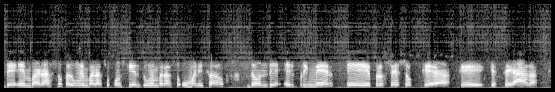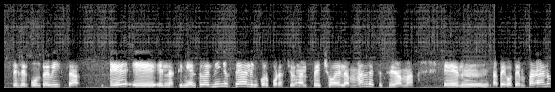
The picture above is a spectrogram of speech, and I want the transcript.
de embarazo, pero un embarazo consciente, un embarazo humanizado, donde el primer eh, proceso que, que, que se haga desde el punto de vista de eh, el nacimiento del niño sea la incorporación al pecho de la madre que se llama el apego temprano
